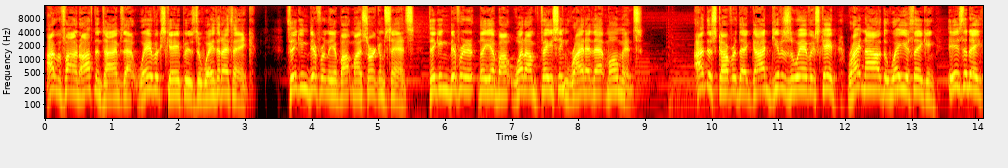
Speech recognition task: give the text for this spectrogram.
I've found oftentimes that way of escape is the way that I think. Thinking differently about my circumstance, thinking differently about what I'm facing right at that moment. I've discovered that God gives us a way of escape. Right now, the way you're thinking, is it a,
